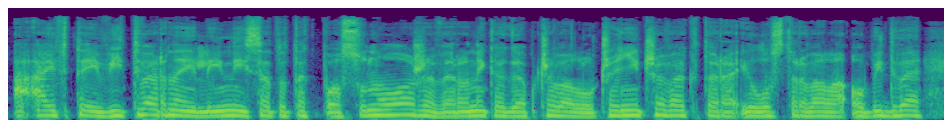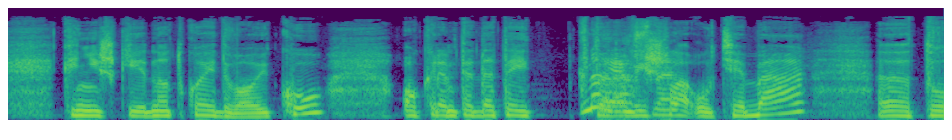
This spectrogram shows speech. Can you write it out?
A aj v tej výtvarnej línii sa to tak posunulo, že Veronika Gabčová Lučeničová, ktorá ilustrovala obidve knižky jednotku aj dvojku, okrem teda tej ktorá jasné. vyšla u teba, e, tu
